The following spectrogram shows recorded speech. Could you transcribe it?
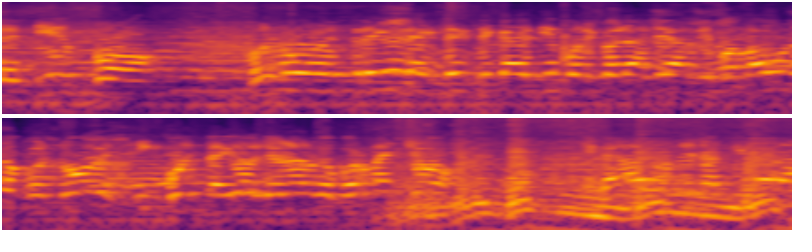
de tiempo. Con 9.36 se cae tiempo Nicolás Leardi por la 1, con 9.52 Leonardo Cormencho, ganador de la tirada.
